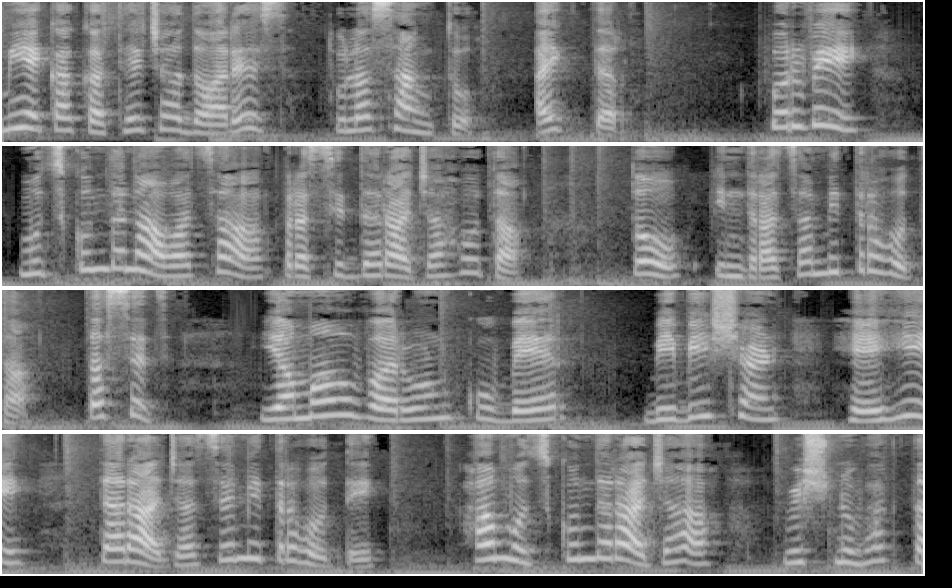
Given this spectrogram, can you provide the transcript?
मी एका कथेच्या द्वारेच तुला सांगतो. ऐक तर. पूर्वी मुचकुंद नावाचा प्रसिद्ध राजा होता. तो इंद्राचा मित्र होता. तसेच यम वरुण कुबेर बिभीषण हेही त्या राजाचे मित्र होते. हा मुचकुंद राजा विष्णुभक्त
